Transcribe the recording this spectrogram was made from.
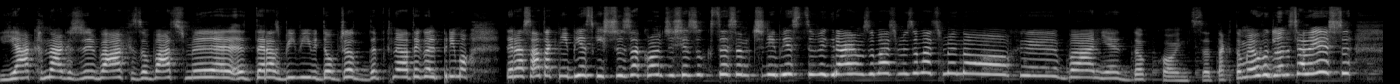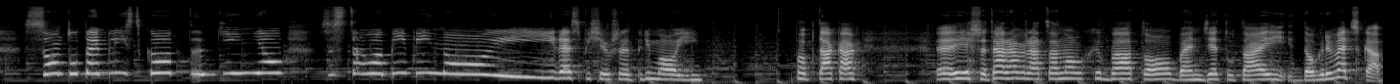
jak na grzybach. Zobaczmy, teraz Bibi dobrze odepchnęła tego El Primo. Teraz atak niebieskich, czy zakończy się sukcesem, czy niebiescy wygrają? Zobaczmy, zobaczmy, no chyba nie do końca. Tak to miało wyglądać, ale jeszcze są tutaj blisko, ginią. Została Bibi, no i respi się już El Primo i po ptakach. E, jeszcze Tara wraca, no chyba to będzie tutaj dogryweczka.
